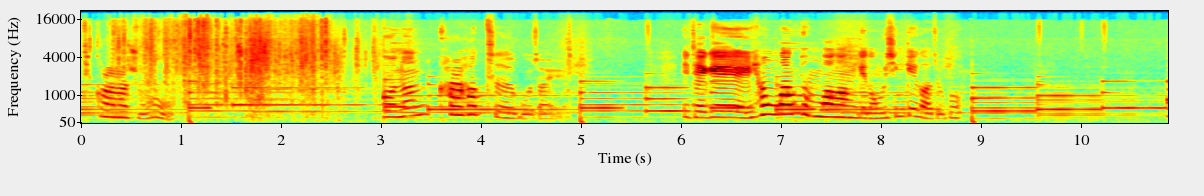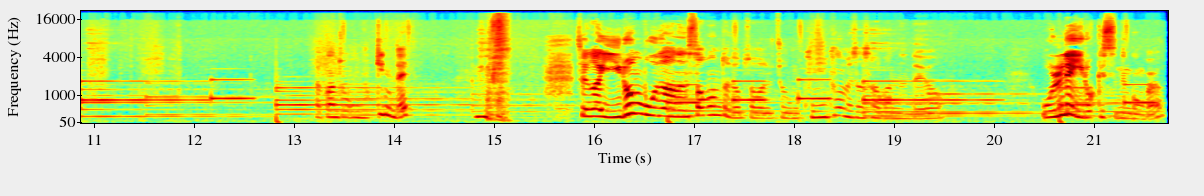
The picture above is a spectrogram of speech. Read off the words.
스티커 하나 주고. 이거는 칼 하트 모자예요. 이 되게 형광 형광한 게 너무 신기해가지고. 약간 조금 웃긴데? 제가 이런 모자는 써본 적이 없어가지고 좀 궁금해서 사봤는데요 원래 이렇게 쓰는 건가요?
